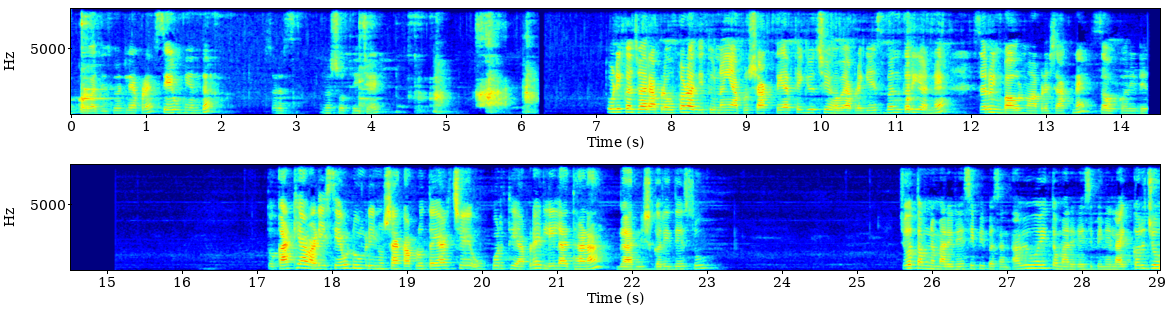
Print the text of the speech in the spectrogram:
ઉકળવા દઈશું એટલે આપણે સેવની અંદર સરસ રસો થઈ જાય. થોડીક જ વાર આપણે ઉકળવા દીધું નહીં આપણું શાક તૈયાર થઈ ગયું છે. હવે આપણે ગેસ બંધ કરી અને સર્વિંગ બાઉલમાં આપણે શાકને સર્વ કરી દઈશું તો કાઠિયાવાડી સેવ ડુંગળીનું શાક આપણું તૈયાર છે. ઉપરથી આપણે લીલા ધાણા ગાર્નિશ કરી દઈશું જો તમને મારી રેસીપી પસંદ આવી હોય તો મારી રેસીપીને લાઇક કરજો,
